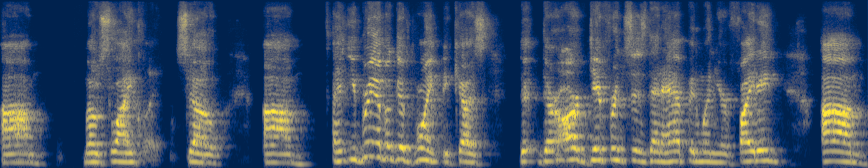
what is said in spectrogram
um, most likely. So, um, and you bring up a good point because th- there are differences that happen when you're fighting. Um,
